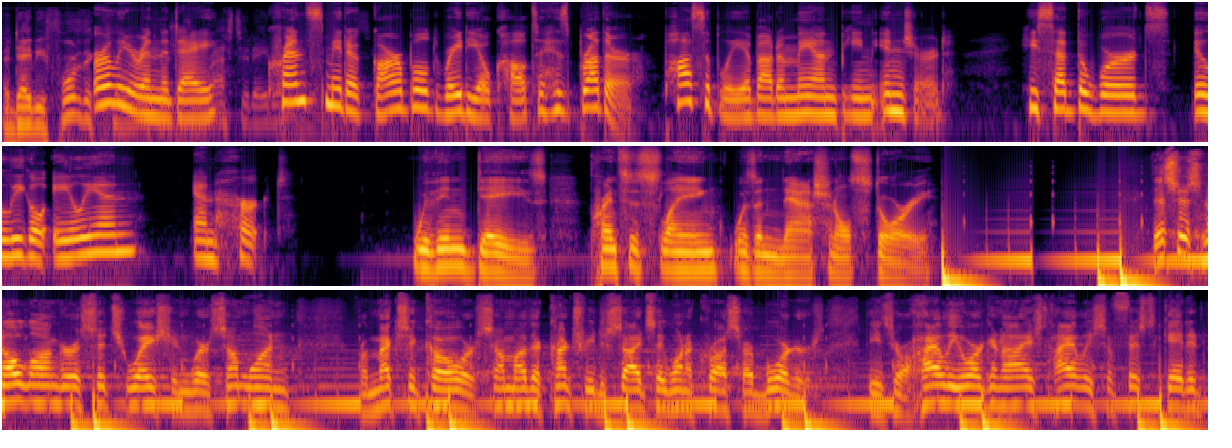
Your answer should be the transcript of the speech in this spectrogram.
A day before the Earlier in the day, arrested Krentz made a garbled radio call to his brother, possibly about a man being injured. He said the words illegal alien and hurt. Within days, Krentz's slaying was a national story. This is no longer a situation where someone from Mexico or some other country decides they want to cross our borders. These are highly organized, highly sophisticated,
